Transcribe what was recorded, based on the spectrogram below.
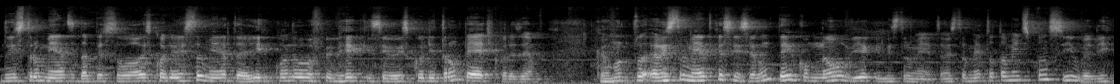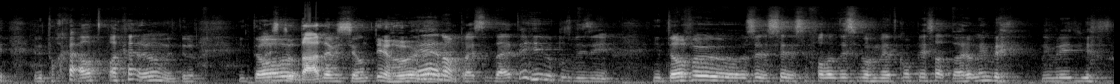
do instrumento da pessoa ao escolher o instrumento. Aí quando eu fui ver que se eu escolhi trompete, por exemplo, é, é um instrumento que assim, você não tem como não ouvir aquele instrumento. É um instrumento totalmente expansivo, ele, ele toca alto pra caramba, entendeu? Então, pra estudar deve ser um terror, é, né? Não, pra estudar é terrível pros vizinhos. Então foi, você, você falou desse movimento compensatório, eu lembrei, lembrei disso.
